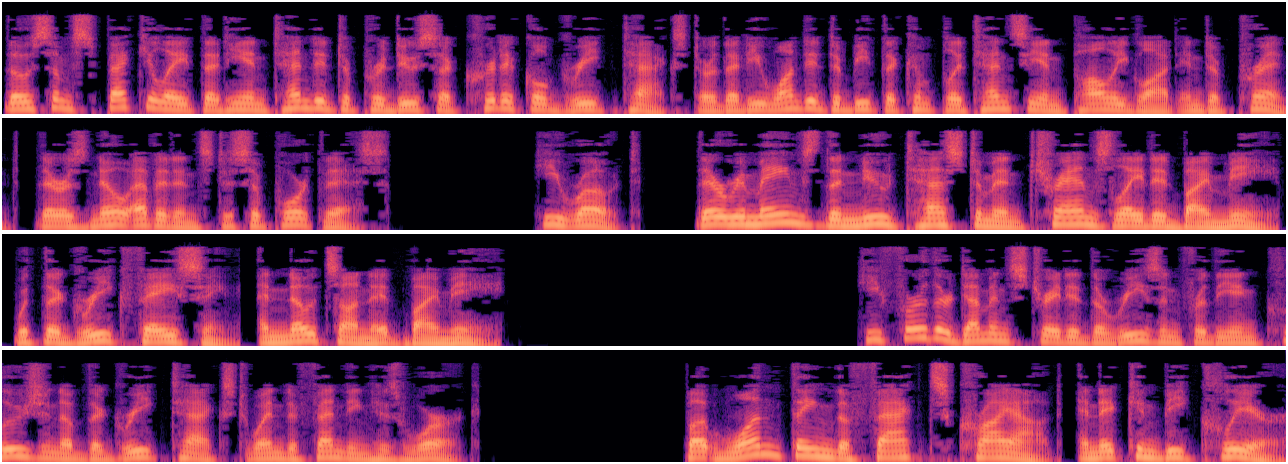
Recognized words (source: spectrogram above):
Though some speculate that he intended to produce a critical Greek text or that he wanted to beat the Complutensian polyglot into print, there is no evidence to support this. He wrote, "...there remains the New Testament translated by me, with the Greek facing, and notes on it by me." He further demonstrated the reason for the inclusion of the Greek text when defending his work. But one thing the facts cry out, and it can be clear,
